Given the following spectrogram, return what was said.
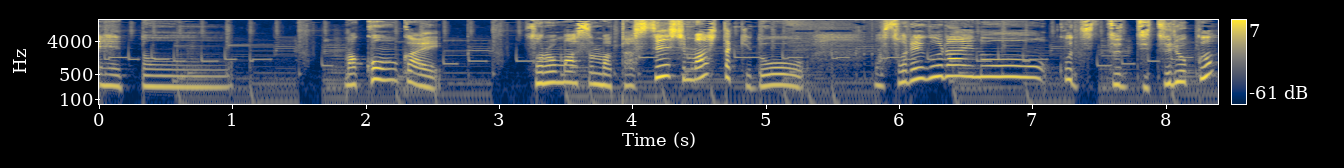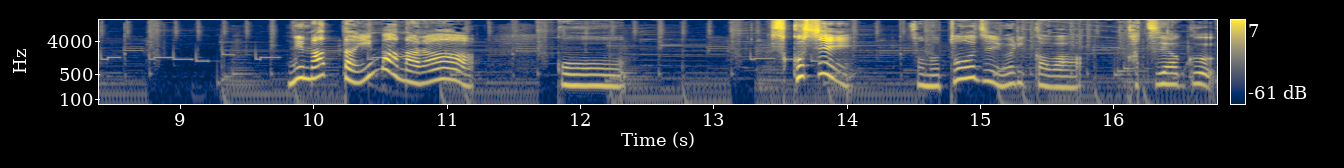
えっ、ー、とまあ、今回ソロマス、まあ、達成しましたけど、まあ、それぐらいのこう実実力になった今ならこう少しその当時よりかは活躍、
